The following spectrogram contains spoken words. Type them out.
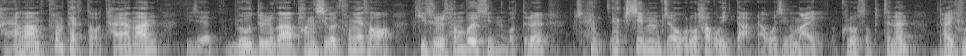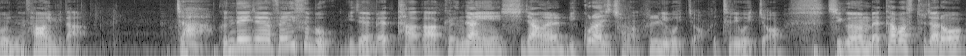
다양한 폼 팩터, 다양한 이제 묘들과 방식을 통해서 기술을 선보일 수 있는 것들을 핵- 핵심적으로 하고 있다라고 지금 마이크로소프트는 밝히고 있는 상황입니다. 자, 근데 이제 페이스북, 이제 메타가 굉장히 시장을 미꾸라지처럼 흘리고 있죠. 흐트리고 있죠. 지금 메타버스 투자로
